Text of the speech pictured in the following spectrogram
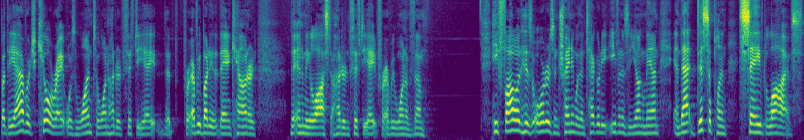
but the average kill rate was 1 to 158. That for everybody that they encountered, the enemy lost 158 for every one of them. He followed his orders and training with integrity even as a young man, and that discipline saved lives.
